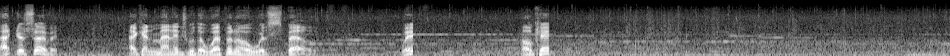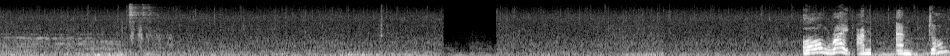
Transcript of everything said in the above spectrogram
At your service. I can manage with a weapon or with spell. Where? Okay. All right, I'm. And don't.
